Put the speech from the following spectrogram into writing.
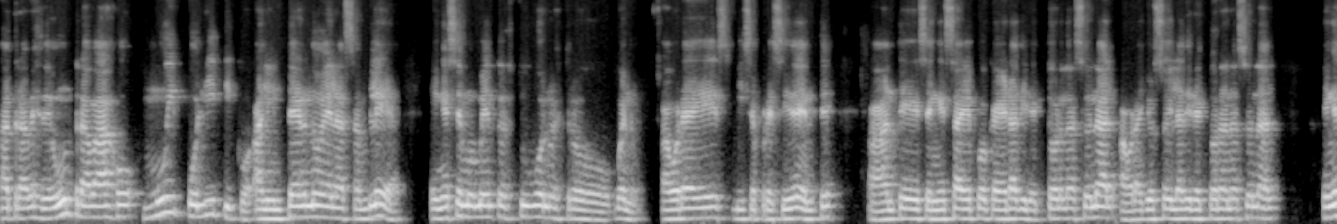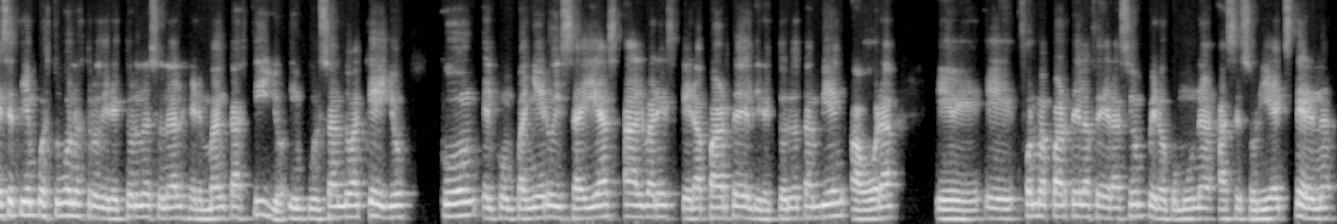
a través de un trabajo muy político al interno de la Asamblea. En ese momento estuvo nuestro, bueno, ahora es vicepresidente, antes en esa época era director nacional, ahora yo soy la directora nacional. En ese tiempo estuvo nuestro director nacional Germán Castillo impulsando aquello con el compañero Isaías Álvarez, que era parte del directorio también, ahora eh, eh, forma parte de la federación, pero como una asesoría externa.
